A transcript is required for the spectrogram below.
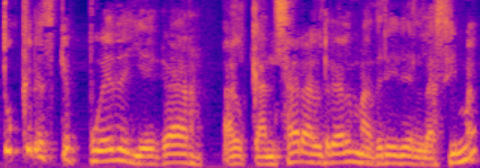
¿Tú crees que puede llegar a alcanzar al Real Madrid en la cima?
